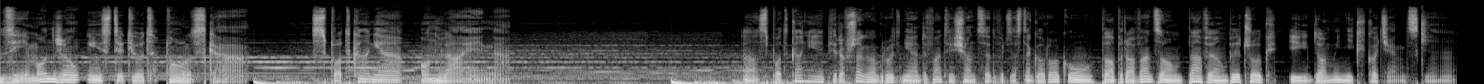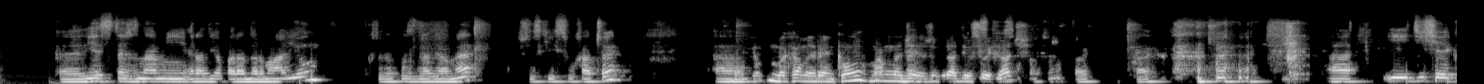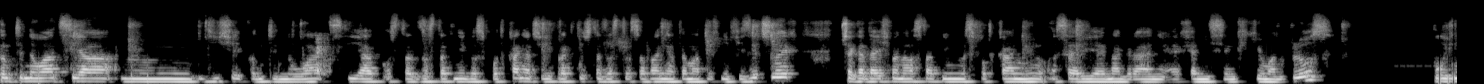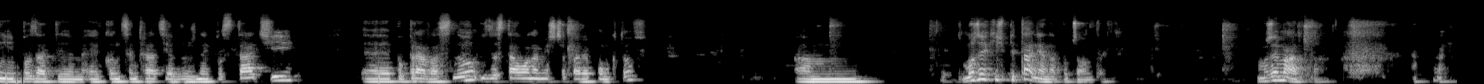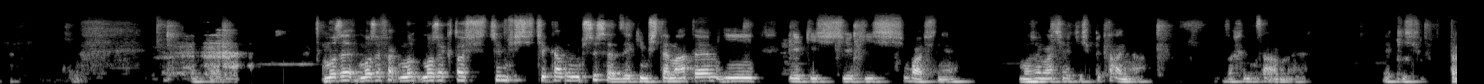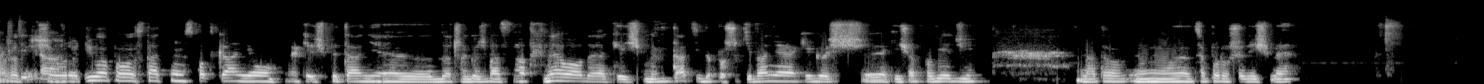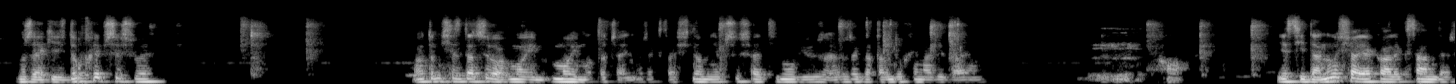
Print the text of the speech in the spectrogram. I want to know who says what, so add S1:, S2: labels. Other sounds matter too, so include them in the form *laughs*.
S1: The Monroe Institute Polska. Spotkania online. A spotkanie 1 grudnia 2020 roku poprowadzą Paweł Byczuk i Dominik Kocięcki.
S2: E, jest też z nami Radio Paranormalium, które pozdrawiamy wszystkich słuchaczy.
S3: Machamy ręką. Mam nadzieję, że w radio słychać.
S2: Tak, *laughs* tak. I dzisiaj kontynuacja, mm, dzisiaj kontynuacja z ostatniego spotkania, czyli praktyczne zastosowania tematów niefizycznych. Przegadaliśmy na ostatnim spotkaniu serię nagrań Chemisync Human Plus. Później poza tym e, koncentracja w różnej postaci, e, poprawa snu i zostało nam jeszcze parę punktów. Um, może jakieś pytania na początek? Może Marta. Może, może, może ktoś z czymś ciekawym przyszedł, z jakimś tematem i jakiś, jakiś właśnie, może macie jakieś pytania. Zachęcamy. Jakieś praktyka.
S3: Może się urodziło po ostatnim spotkaniu, jakieś pytanie, do czegoś was natchnęło, do jakiejś medytacji, do poszukiwania jakiegoś, jakiejś odpowiedzi na to, mm, co poruszyliśmy.
S2: Może jakieś duchy przyszły? No to mi się zdarzyło w moim, moim otoczeniu, że ktoś do mnie przyszedł i mówił, że, że go tam duchy nawiedzają. O. Jest i Danusia jako Aleksander.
